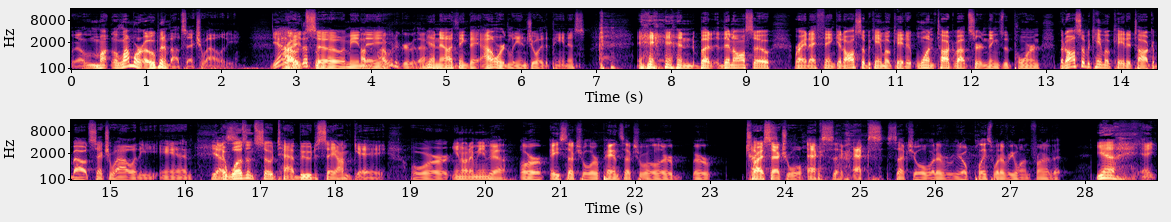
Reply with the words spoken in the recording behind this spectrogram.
a lot more open about sexuality. yeah. right. So I mean, I, they. I would agree with that. Yeah. Now I think they outwardly enjoy the penis. and but then also right i think it also became okay to one talk about certain things with porn but also became okay to talk about sexuality. And Yes. it wasn't so taboo to say i'm gay or you know what i mean? Yeah, or asexual or pansexual or or trisexual. X X sexual, whatever you know, place whatever you want in front of it. Yeah, I,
